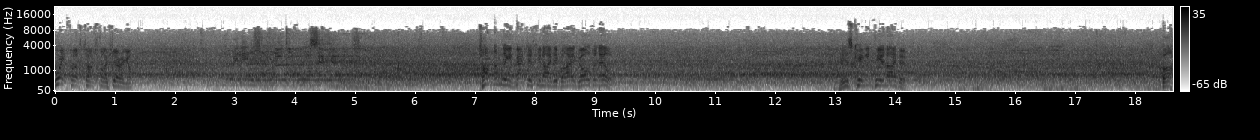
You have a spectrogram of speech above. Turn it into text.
Great first touch by Sheringham. Tottenham lead Manchester United by a goal to nil. Here's Keane for United. But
